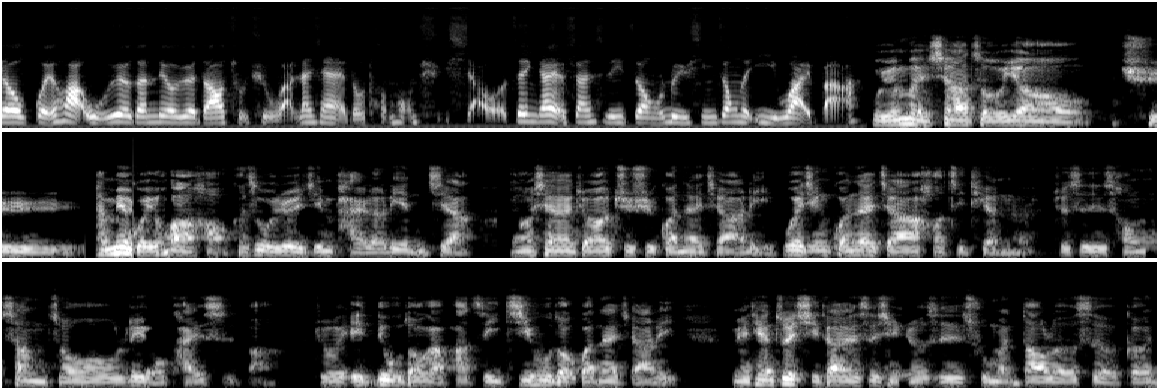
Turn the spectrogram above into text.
有规划五月跟六月都要出去玩，但现在也都统统取消了，这应该也算是一种旅行中的意外吧。我原本下周要去，还没有规划好，可是我就已经排了年假，然后现在就要继续关在家里。我已经关在家好几天了，就是从上周六开始吧，就一路都把自己几乎都关在家里。每天最期待的事情就是出门倒垃圾，跟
